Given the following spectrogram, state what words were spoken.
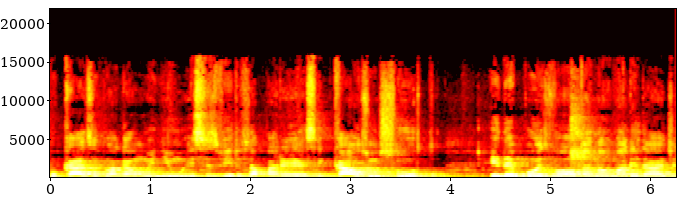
o caso do H1N1. Esses vírus aparecem, causam um surto e depois volta à normalidade.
